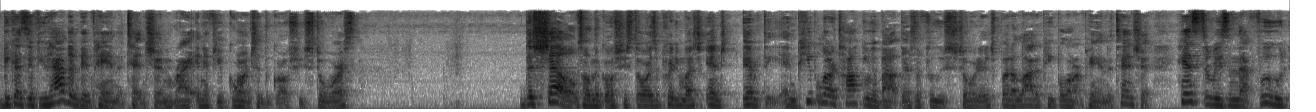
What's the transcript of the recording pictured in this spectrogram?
Because if you haven't been paying attention, right, and if you're going to the grocery stores, the shelves on the grocery stores are pretty much empty and people are talking about there's a food shortage but a lot of people aren't paying attention. Hence the reason that food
